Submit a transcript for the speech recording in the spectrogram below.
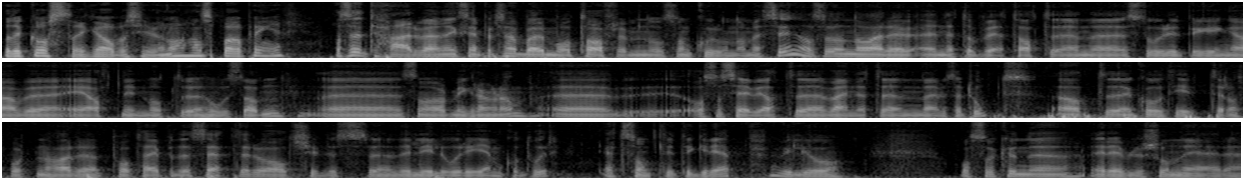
Og det koster ikke arbeidsgiver noe. Han sparer penger. Altså Et herværende eksempel som jeg bare må ta frem noe sånn koronamessig. Altså Nå er det nettopp vedtatt en uh, stor utbygging av uh, E18 inn mot hovedstaden, hovedstaden, som har vært mye krangel om. og så ser vi at veinettet nærmest er tomt. At kollektivtransporten har påteipede seter, og alt skyldes det lille ordet hjemmekontor. Et sånt lite grep vil jo også kunne revolusjonere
